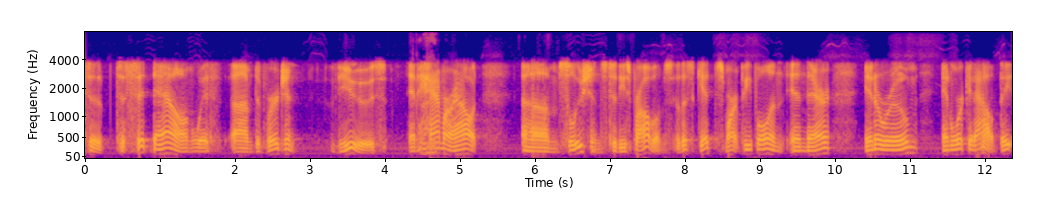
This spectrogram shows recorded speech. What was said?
to to sit down with um, divergent views and hammer out um, solutions to these problems. Let's get smart people in, in there in a room and work it out. They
